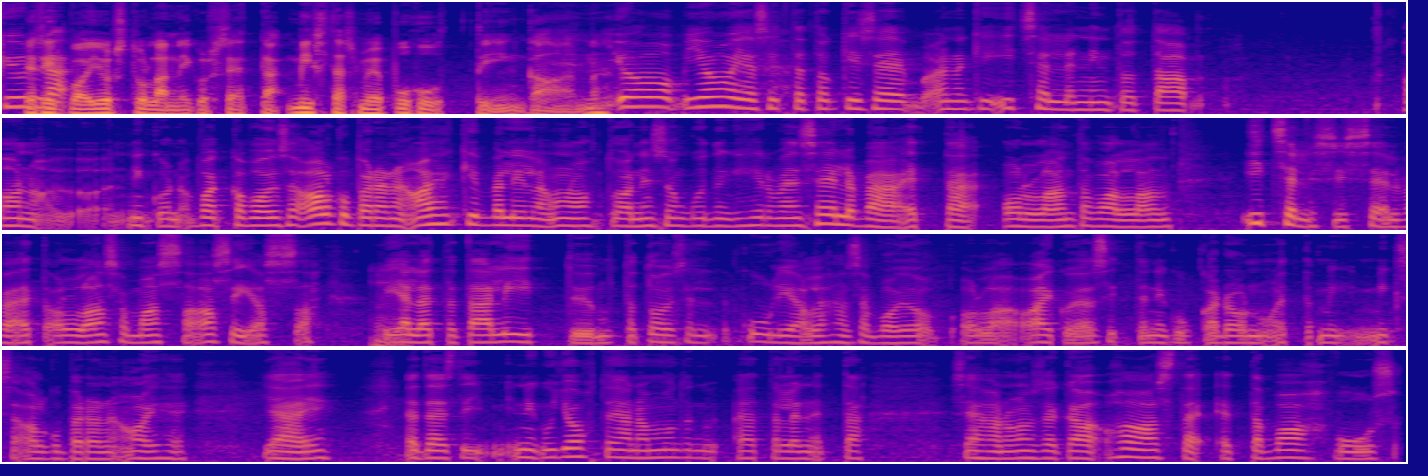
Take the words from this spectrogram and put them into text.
Kyllä. Ja sitten voi just tulla niinku se, että mistä me puhuttiinkaan. Joo, joo, ja sitten toki se ainakin itselle, niin tota, on, niin kun, vaikka voi se alkuperäinen aihekin välillä unohtua, niin se on kuitenkin hirveän selvää, että ollaan tavallaan itselle siis selvää, että ollaan samassa asiassa mm. vielä, että tämä liittyy, mutta toiselle kuulijallehan se voi olla aikoja sitten niin kuin kadonnut, että miksi se alkuperäinen aihe jäi. Ja tietysti niin kuin johtajana muuten ajattelen, että sehän on sekä haaste että vahvuus,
